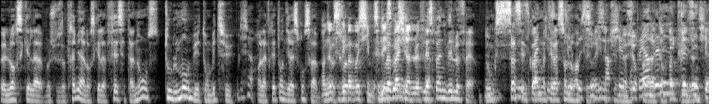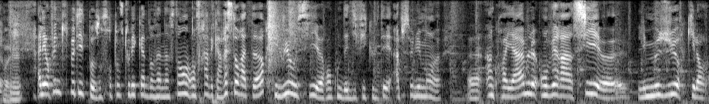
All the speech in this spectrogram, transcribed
lorsqu'elle a, moi je très bien, lorsqu'elle a fait cette annonce, tout le monde lui est tombé dessus. Bien sûr. En la traitant d'irresponsable. Que c'était pas possible. L'Espagne vient de le faire. L'Espagne vient de le faire. Donc mmh. ça, c'est quand même intéressant de le rappeler. Aussi du marché européen de l'électricité. Allez, on fait une toute petite pause. On se retrouve tous les quatre dans un instant. On sera avec un restaurateur qui lui aussi euh, rencontre des difficultés absolument euh, incroyables. On verra si les mesures qui leur,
